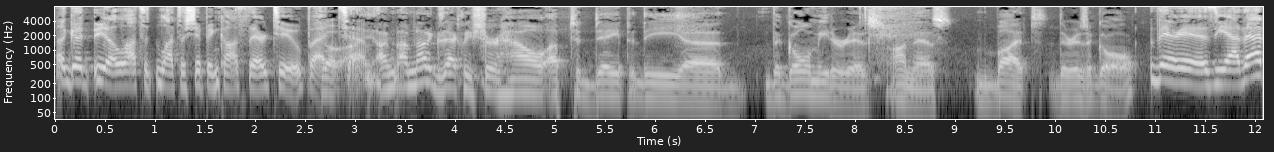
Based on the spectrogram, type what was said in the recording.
a good you know lots of lots of shipping costs there too. But So um, I'm, I'm not exactly sure how up to date the uh, the goal meter is on this, but there is a goal. There is, yeah. That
